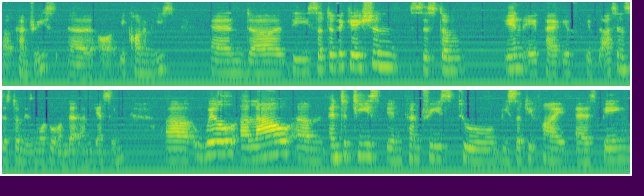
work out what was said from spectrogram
uh, countries uh, or economies. And uh, the certification system in APEC, if, if the ASEAN system is modeled on that, I'm guessing, uh, will allow um, entities in countries to be certified as being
